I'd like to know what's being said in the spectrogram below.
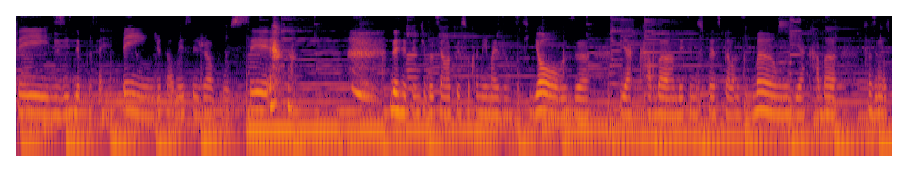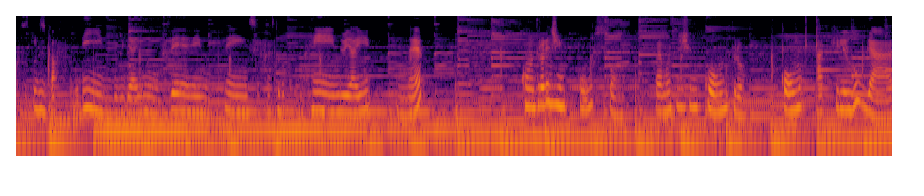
fez e depois se arrepende? Talvez seja você. De repente você é uma pessoa também mais ansiosa e acaba metendo os pés pelas mãos e acaba fazendo as coisas tudo esbaforido, e aí não vê, e não pensa, faz tudo correndo, e aí, né? Controle de impulso vai muito de encontro com aquele lugar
